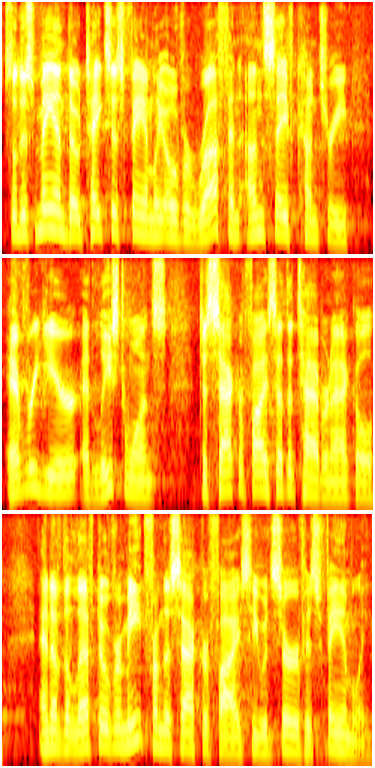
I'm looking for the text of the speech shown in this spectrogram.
So this man, though, takes his family over rough and unsafe country every year, at least once, to sacrifice at the tabernacle, and of the leftover meat from the sacrifice, he would serve his family.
